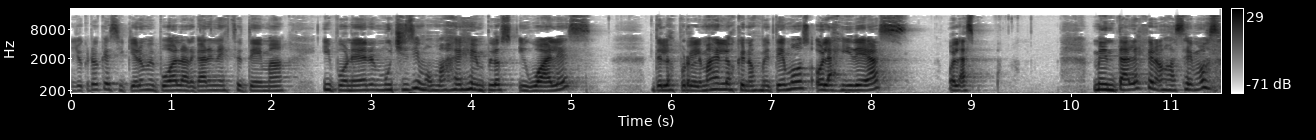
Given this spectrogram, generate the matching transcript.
Yo creo que si quiero me puedo alargar en este tema y poner muchísimos más ejemplos iguales de los problemas en los que nos metemos o las ideas o las mentales que nos hacemos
